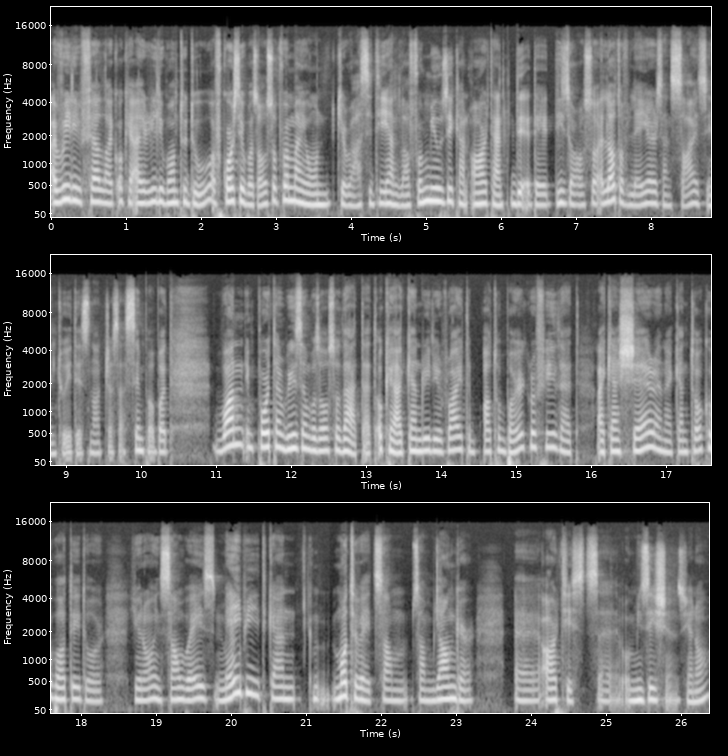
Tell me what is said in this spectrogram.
I really felt like, okay, I really want to do. Of course, it was also for my own curiosity and love for music and art. And they, they, these are also a lot of layers and sides into it. It's not just as simple. But one important reason was also that, that, okay, I can really write an autobiography that I can share and I can talk about it or, you know, in some ways, maybe it can motivate some, some younger uh, artists uh, or musicians, you know,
